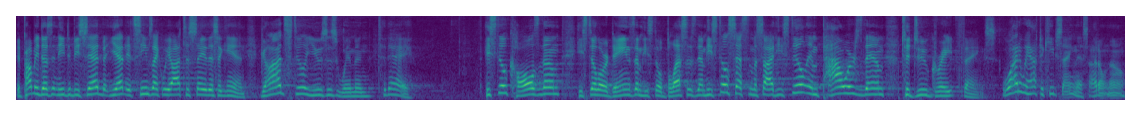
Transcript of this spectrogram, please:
It probably doesn't need to be said, but yet it seems like we ought to say this again. God still uses women today. He still calls them, He still ordains them, He still blesses them, He still sets them aside, He still empowers them to do great things. Why do we have to keep saying this? I don't know.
